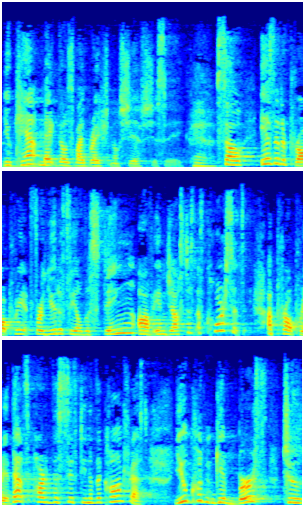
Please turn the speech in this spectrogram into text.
You mm-hmm. can't make those vibrational shifts, you see. Yeah. So is it appropriate for you to feel the sting of injustice? Of course it's appropriate. That's part of the sifting of the contrast. You couldn't give birth to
